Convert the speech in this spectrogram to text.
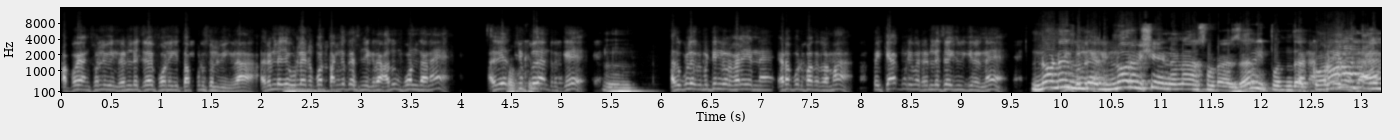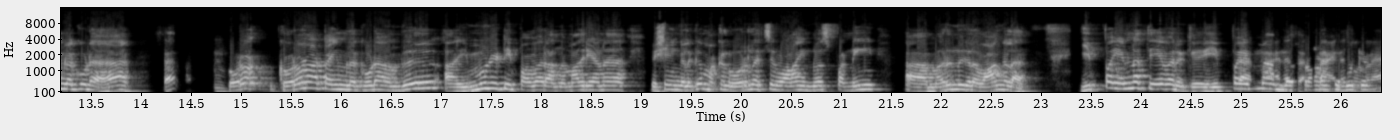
அப்போ எனக்கு சொல்லுவீங்க ரெண்டு லட்சம் ரூபாய் போனுக்கு தப்புன்னு சொல்லுவீங்களா? ரெண்டு லட்சம் உள்ள என்ன போட்டு தங்கத்தை செஞ்சுக்கிறேன் அதுவும் போன் தானே? அதுவே. சிப்பு தான் இருக்கு. அதுக்குள்ள மெட்டீரியல் ஒரு விலை என்ன? போட்டு பாத்துக்கலாமா போய் கேட்க முடியுமா? ரெண்டு லட்சம் விக்கிறேன்னு. இன்னொன்னு. இன்னொரு விஷயம் என்னன்னா சொல்றாரு சார். இப்போ இந்த கொரோனா. டைம்ல கூட சார், கொரோனா டைம்ல கூட வந்து இம்யூனிட்டி பவர் அந்த மாதிரியான விஷயங்களுக்கு மக்கள் ஒரு லட்சம் ரூபாய்லாம் இன்வெஸ்ட் பண்ணி மருந்துகளை வாங்கல. இப்ப என்ன தேவை இருக்கு? இப்ப என்ன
